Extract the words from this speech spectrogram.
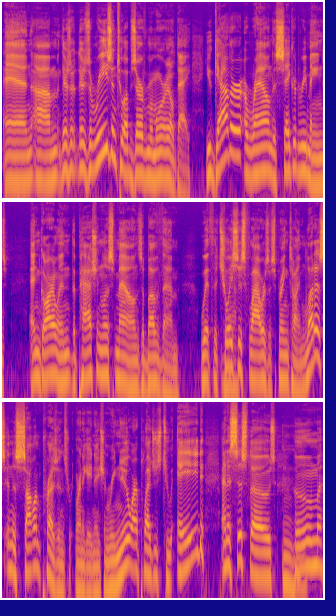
And um, there's a there's a reason to observe Memorial Day. You gather around the sacred remains and garland the passionless mounds above them with the choicest flowers of springtime. Let us, in the solemn presence, Renegade Nation, renew our pledges to aid and assist those mm-hmm. whom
